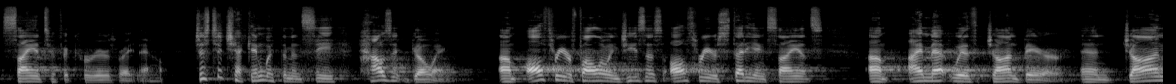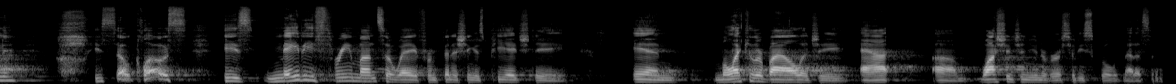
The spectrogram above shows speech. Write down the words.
scientific careers right now just to check in with them and see how's it going. Um, all three are following Jesus, all three are studying science. Um, I met with John Bear, and John, he's so close. He's maybe three months away from finishing his PhD in molecular biology at um, Washington University School of Medicine.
